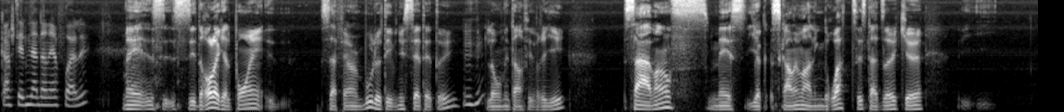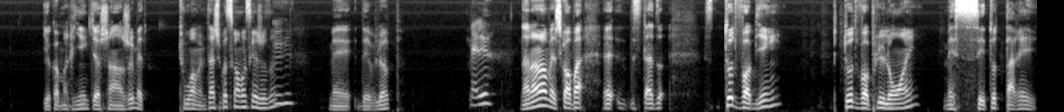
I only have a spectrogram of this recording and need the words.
quand j'étais venue la dernière fois, là. Mais c'est drôle à quel point ça fait un bout, là, t'es venu cet été. Mhm. Là, on est en février. Ça avance, mais c'est quand même en ligne droite, c'est-à-dire que il y a comme rien qui a changé, mais tout en même temps. Je sais pas si tu comprends ce que je veux dire, Mhm. mais développe. Mais là, Non, non, non, mais je comprends. Euh, c'est-à-dire, tout va bien, puis tout va plus loin, mais c'est tout pareil.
